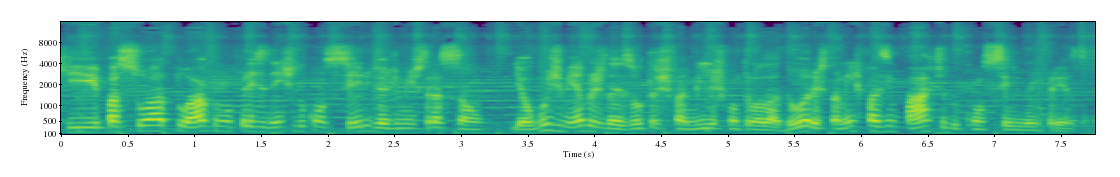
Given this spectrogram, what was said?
que passou a atuar como presidente do conselho de administração. E alguns membros das outras famílias controladoras também fazem parte do conselho da empresa.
